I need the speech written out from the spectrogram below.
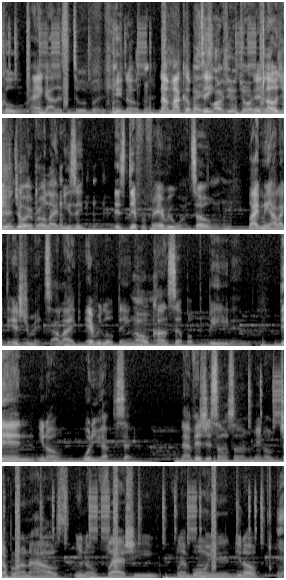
cool. I ain't gotta listen to it, but you know, not my cup of Hey, tea. as long as you enjoy it. as long as you enjoy it, bro. Like music is different for everyone. So Mhm. Like me, I like the instruments. I like every little thing, the whole Mm-hmm. concept of the beat, and then you know, what do you have to say? Now, if it's just on some, you know, jump around the house, you know, flashy, flamboyant, you know, Yeah,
